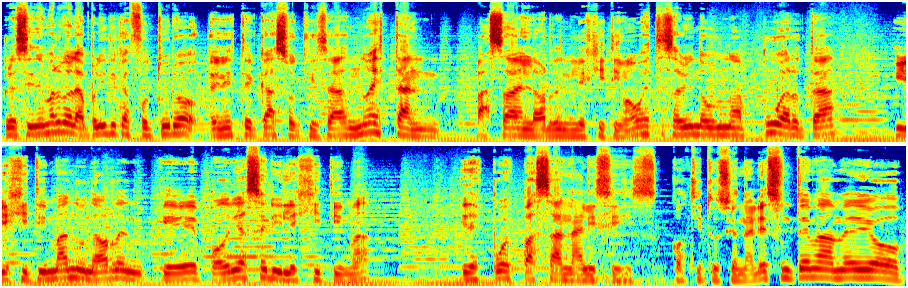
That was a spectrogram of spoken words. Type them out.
pero sin embargo la política futuro en este caso quizás no es tan basada en la orden ilegítima. Vos estás abriendo una puerta y legitimando una orden que podría ser ilegítima y después pasa análisis constitucional. Es un tema medio,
